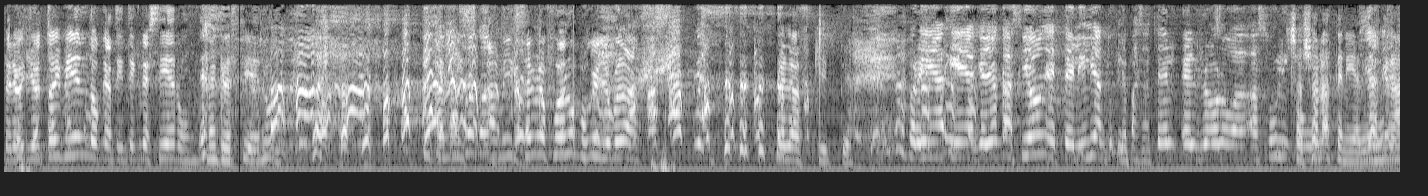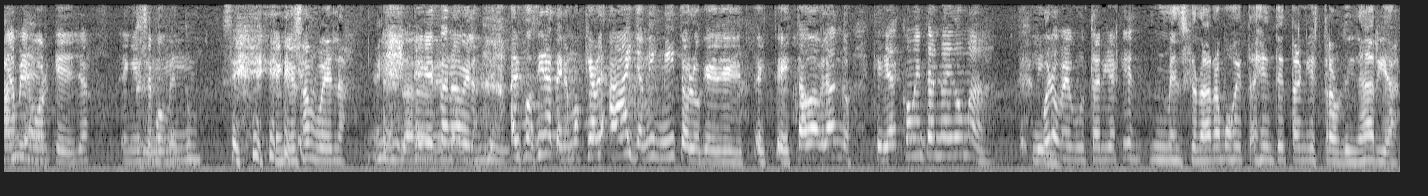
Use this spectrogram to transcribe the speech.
Pero yo estoy viendo que a ti te crecieron. Me crecieron. A mí, a mí se me fueron porque yo me las, me las quité. Pero y en, y en aquella ocasión, este, Lilian, ¿tú le pasaste el, el rolo a, a Zuli? Yo, las tenía Las bien tenía grandes. mejor que ella en ese momento. Sí. En esa abuela. en esa novela. Alfonsina, tenemos que hablar. Ay, ya mismito lo que he, estado hablando. ¿Querías comentarme algo más? Bueno, me gustaría que mencionáramos esta gente tan extraordinaria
